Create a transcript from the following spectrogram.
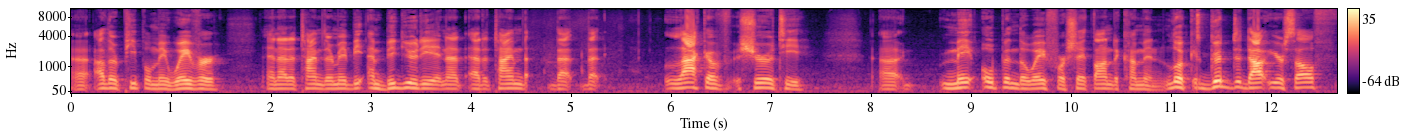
uh, other people may waver, and at a time there may be ambiguity, and at, at a time that, that, that lack of surety uh, may open the way for shaitan to come in. Look, it's good to doubt yourself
